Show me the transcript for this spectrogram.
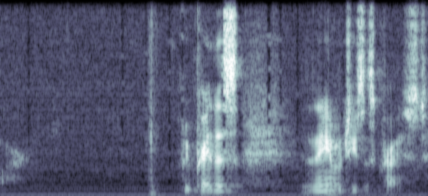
are. We pray this in the name of Jesus Christ.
